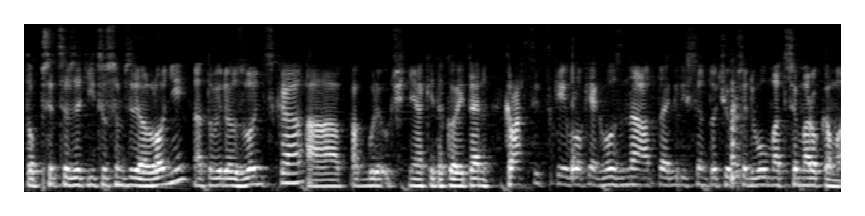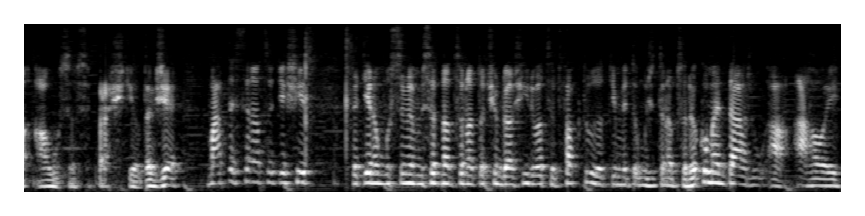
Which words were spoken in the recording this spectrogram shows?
to předsevzetí, co jsem si dal loni, na to video z Loňska a pak bude určitě nějaký takový ten klasický vlog, jak ho znáte, když jsem točil před dvouma, třema rokama. Au, jsem se praštil. Takže máte se na co těšit. Teď jenom musíme myslet na co natočím dalších 20 faktů, zatím mi to můžete napsat do komentářů a ahoj.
